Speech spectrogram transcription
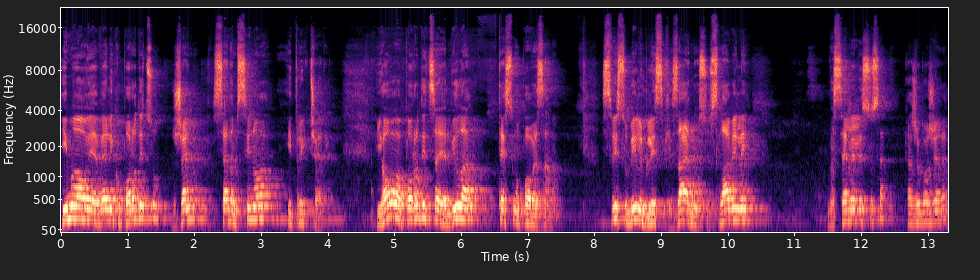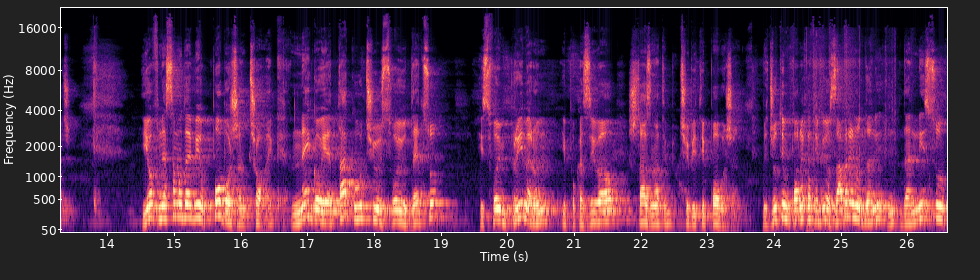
Imao je veliku porodicu, ženu, sedam sinova i tri kćeri. Ova porodica je bila tesno povezana. Svi su bili bliski, zajedno su slavili, veselili su se, kaže Božja reč. Jov ne samo da je bio pobožan čovek, nego je tako učio svoju decu i svojim primerom i pokazivao šta znati će biti pobožan. Međutim, ponekad je bio zabrenut da, ni, da nisu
